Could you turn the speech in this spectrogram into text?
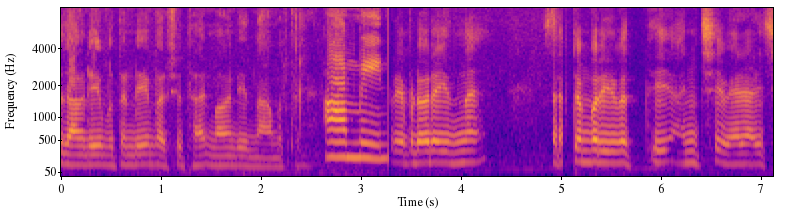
പിതാവിന്റെയും പുത്രന്റെയും പരിശുദ്ധാത്മാവിന്റെയും നാമത്തിൽ. പ്രിയപ്പെട്ടവരെ ഇന്ന് സെപ്റ്റംബർ ഇരുപത്തി അഞ്ച് വ്യാഴാഴ്ച.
